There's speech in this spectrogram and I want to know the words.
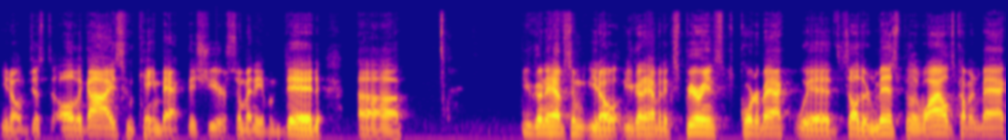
you know, just all the guys who came back this year. So many of them did. Uh, you're going to have some, you know, you're going to have an experienced quarterback with Southern Miss. Billy Wild's coming back.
